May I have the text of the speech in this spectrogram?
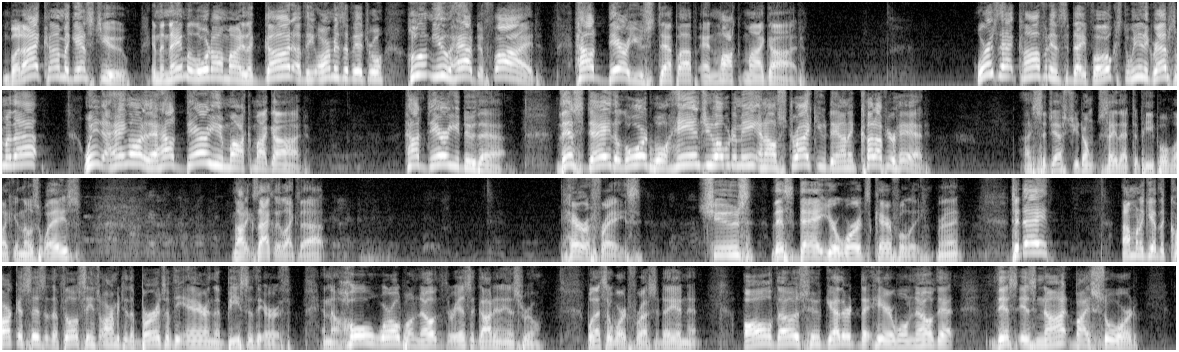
but I come against you in the name of the Lord Almighty, the God of the armies of Israel, whom you have defied. How dare you step up and mock my God? Where's that confidence today, folks? Do we need to grab some of that? We need to hang on to that. How dare you mock my God? How dare you do that? This day the Lord will hand you over to me, and I'll strike you down and cut off your head. I suggest you don't say that to people like in those ways. Not exactly like that. Paraphrase. Choose this day your words carefully, right? Today, I'm going to give the carcasses of the Philistines' army to the birds of the air and the beasts of the earth. And the whole world will know that there is a God in Israel. Well, that's a word for us today, isn't it? All those who gathered here will know that this is not by sword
